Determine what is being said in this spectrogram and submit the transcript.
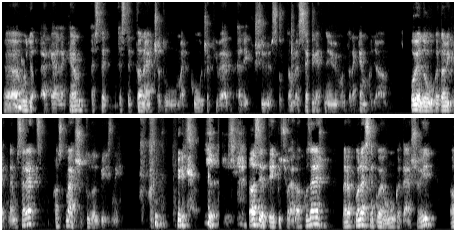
Uh, úgy adták el nekem, ezt egy, ezt egy tanácsadó, meg coach, akivel elég sűrűn szoktam beszélgetni, ő mondta nekem, hogy a, olyan dolgokat, amiket nem szeretsz, azt másra tudod bízni. Azért építs vállalkozást, mert akkor lesznek olyan munkatársaid, a,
